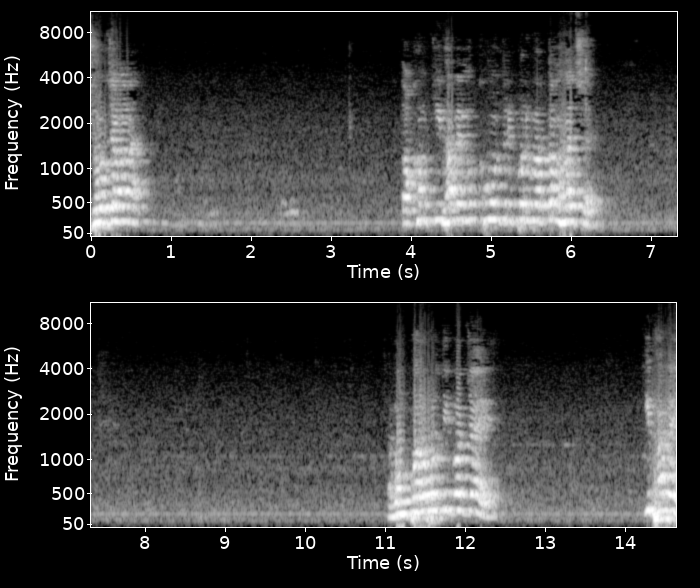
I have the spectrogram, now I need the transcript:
জোর জামানা। তখন কীভাবে মুখ্যমন্ত্রী পরিবর্তন হয়েছে? এবং পরবর্তী পর্যায়ে কীভাবে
